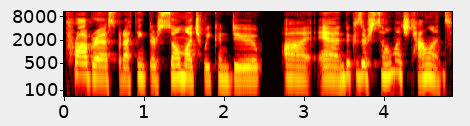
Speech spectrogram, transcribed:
progress, but I think there's so much we can do. Uh, and because there's so much talent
